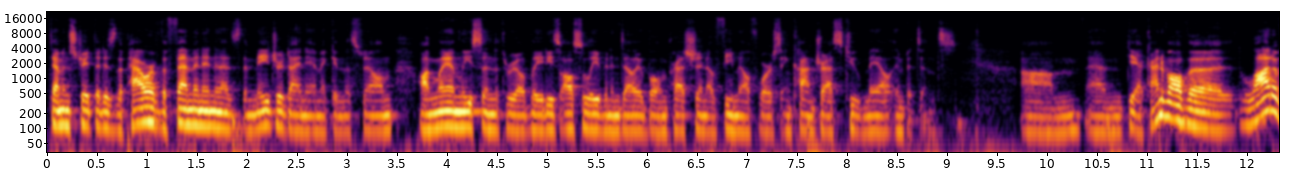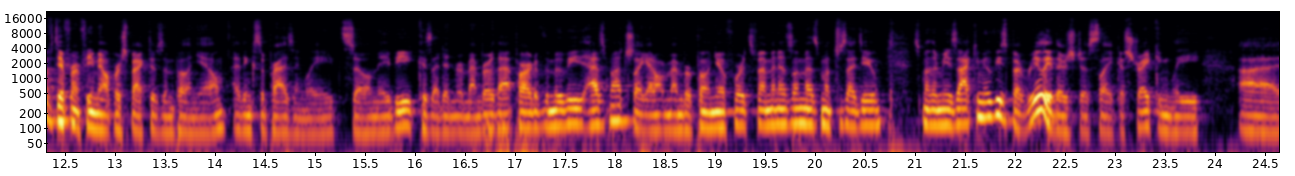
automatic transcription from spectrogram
demonstrate that it is the power of the feminine and that's the major dynamic in this film. On land, Lisa and the three old ladies also leave an indelible impression of female force in contrast to male impotence. Um, and yeah, kind of all the a lot of different female perspectives in Ponyo. I think surprisingly so, maybe because I didn't remember that part of the movie as much. Like I don't remember Ponyo for its feminism as much as I do some other Miyazaki movies. But really, there's just like a strikingly uh,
